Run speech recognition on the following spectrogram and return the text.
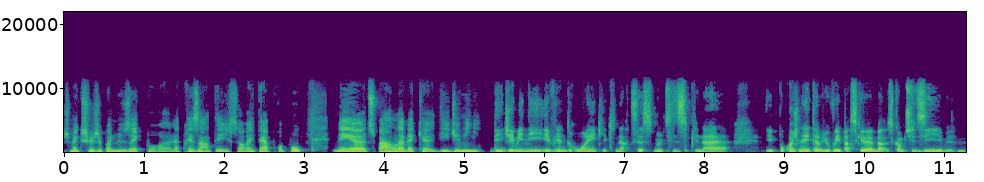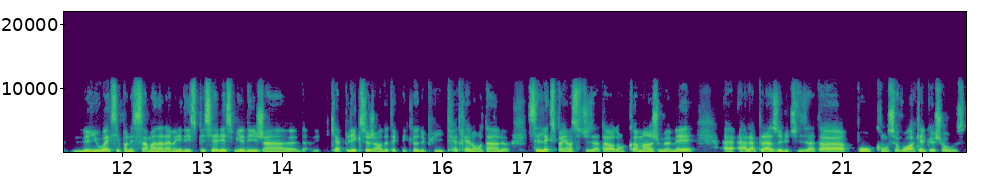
je m'excuse, j'ai pas de musique pour euh, la présenter, ça aurait été à propos, mais euh, tu parles avec DJ Mini. DJ Mini, Evelyne Drouin, qui est une artiste multidisciplinaire, et pourquoi je l'ai interviewé? Parce que, ben, comme tu dis, le UX n'est pas nécessairement dans la main des spécialistes, mais il y a des gens euh, qui appliquent ce genre de technique-là depuis très, très longtemps. C'est l'expérience utilisateur. Donc, comment je me mets à, la place de l'utilisateur pour concevoir quelque chose?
